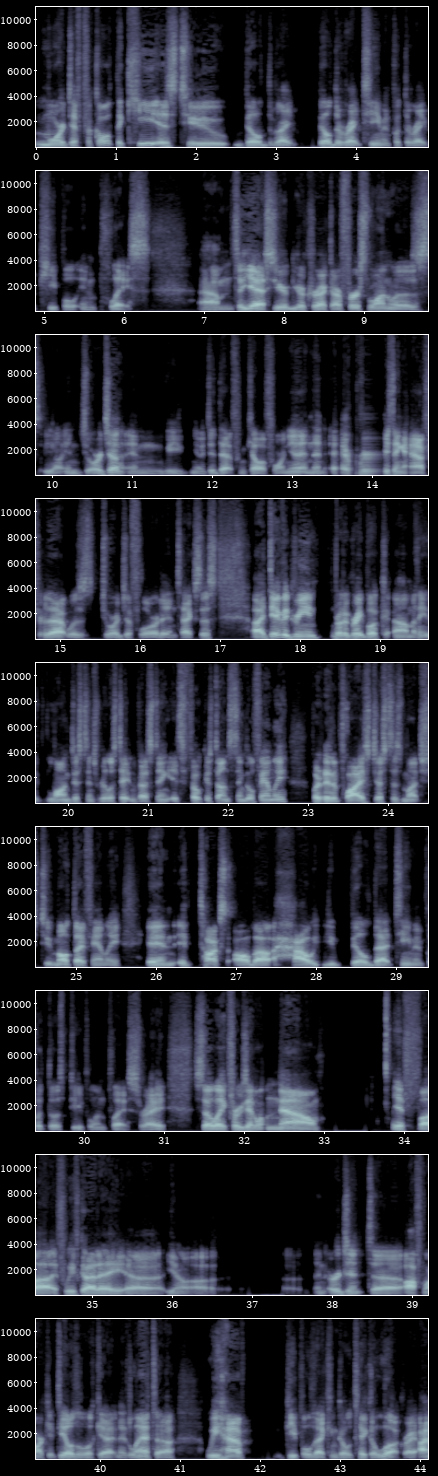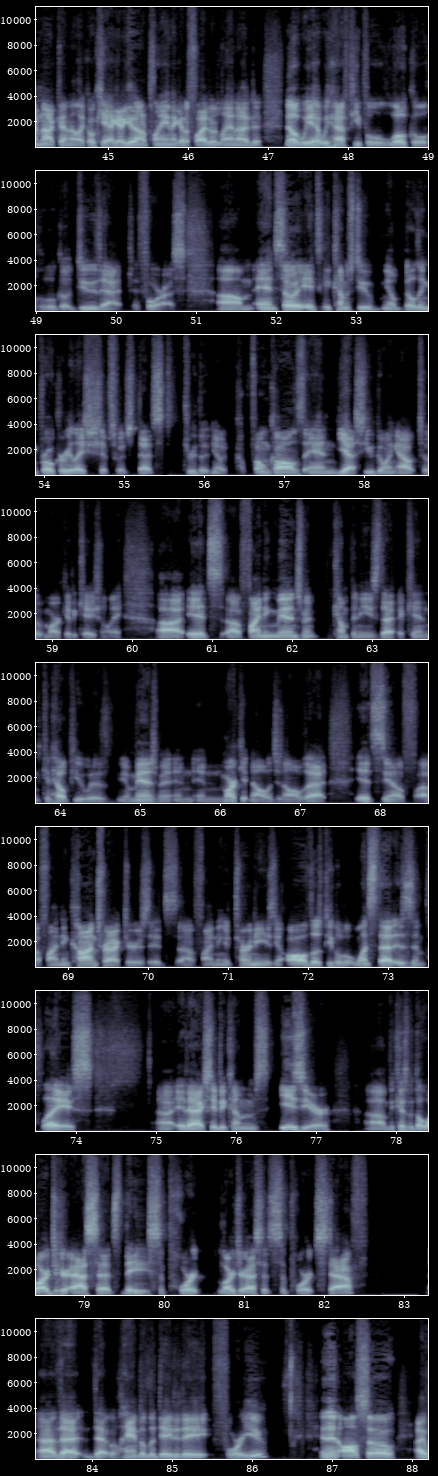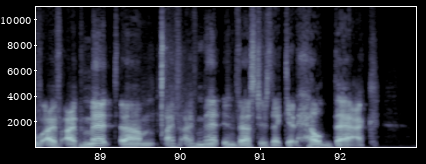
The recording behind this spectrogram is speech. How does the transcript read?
more difficult. The key is to build the right build the right team and put the right people in place Um, so yes, you're you're correct. Our first one was you know in Georgia, and we you know did that from California, and then everything after that was Georgia, Florida, and Texas. Uh, David Greene wrote a great book. Um, I think long distance real estate investing. It's focused on single family, but it applies just as much to multifamily, and it talks all about how you build that team and put those people in place. Right. So like for example, now if uh, if we've got a uh, you know uh, an urgent uh, off-market deal to look at in Atlanta, we have people that can go take a look, right? I'm not gonna like, okay, I gotta get on a plane, I gotta fly to Atlanta. No, we have we have people local who will go do that for us, um, and so it, it comes to you know building broker relationships, which that's through the you know phone calls and yes, you going out to a market occasionally. Uh, it's uh, finding management companies that can can help you with you know management and, and market knowledge and all of that. It's you know f- uh, finding contractors it's uh, finding attorneys you know all those people. But once that is in place uh, it actually becomes easier uh, because with the larger assets they support larger assets support staff uh, that that will handle the day to day for you and then also I've I've I've met um, I've I've met investors that get held back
